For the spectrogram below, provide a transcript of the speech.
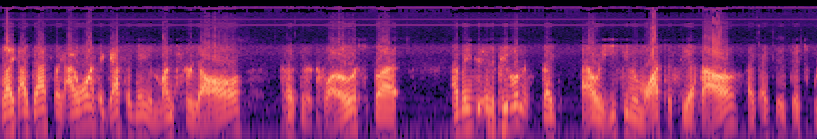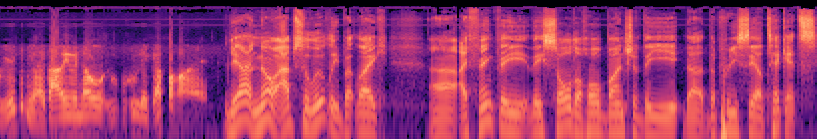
Like I guess, like I wanted to guess, like maybe Montreal because they're close. But I mean, people like out east even watch the CFL? Like it, it's weird to me. Like I don't even know who they get behind. Yeah, no, absolutely. But like, uh, I think they they sold a whole bunch of the the, the pre sale tickets.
